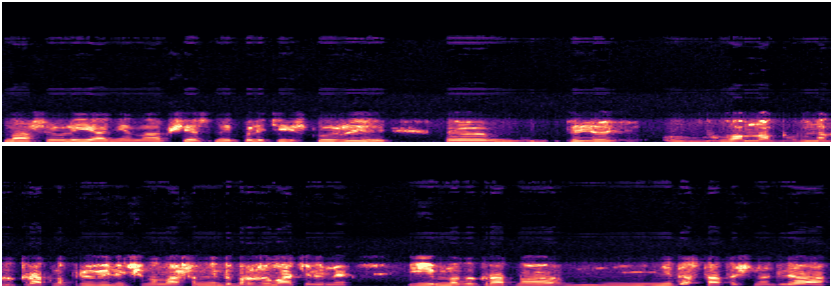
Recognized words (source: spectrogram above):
наше влияние на общественную и политическую жизнь э, при, во много, многократно преувеличено нашими недоброжелателями и многократно недостаточно для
